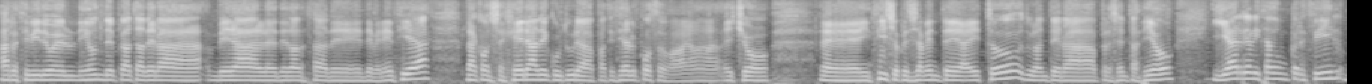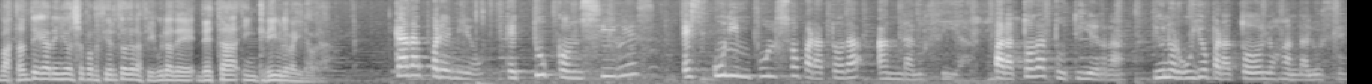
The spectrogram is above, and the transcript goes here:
ha recibido el León de Plata de la Bienal de Danza de, Venecia. La consejera de Cultura, Patricia del Pozo, ha hecho eh, inciso precisamente a esto durante la presentación y ha realizado un perfil bastante cariñoso, por cierto, de la figura de, de esta increíble bailadora. Cada premio que tú consigues es un impulso para toda Andalucía, para toda tu tierra y un orgullo para todos los andaluces.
